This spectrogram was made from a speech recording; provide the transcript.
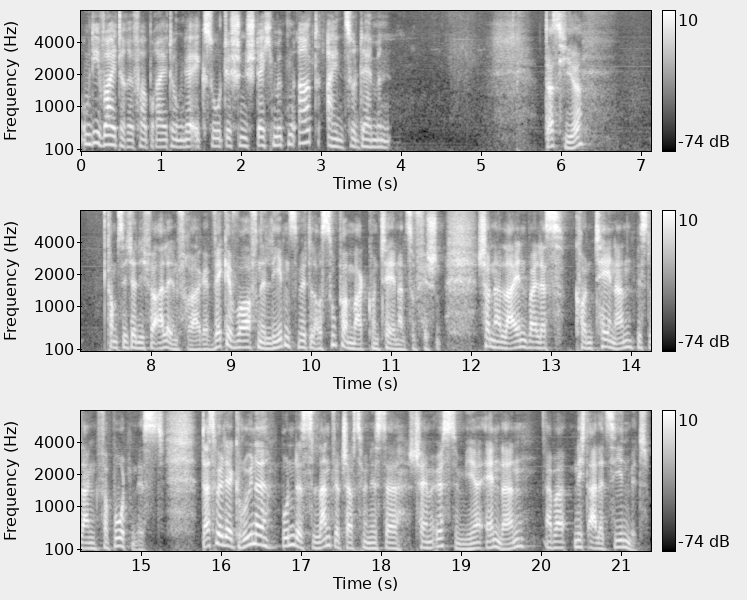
um die weitere Verbreitung der exotischen Stechmückenart einzudämmen. Das hier kommt sicher nicht für alle in Frage, weggeworfene Lebensmittel aus Supermarktcontainern zu fischen. Schon allein, weil das Containern bislang verboten ist. Das will der grüne Bundeslandwirtschaftsminister Cem Özdemir ändern, aber nicht alle ziehen mit.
